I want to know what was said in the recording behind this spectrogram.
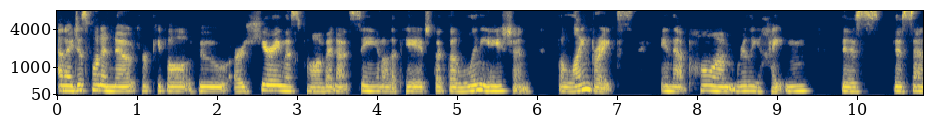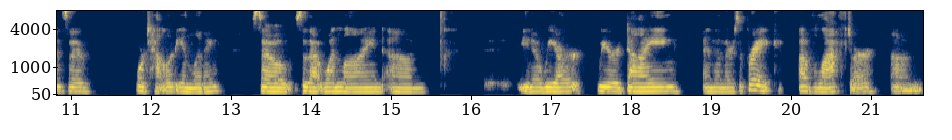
And I just want to note for people who are hearing this poem but not seeing it on the page that the lineation, the line breaks in that poem really heighten this this sense of mortality and living. So so that one line, um, you know we are we are dying and then there's a break of laughter um,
